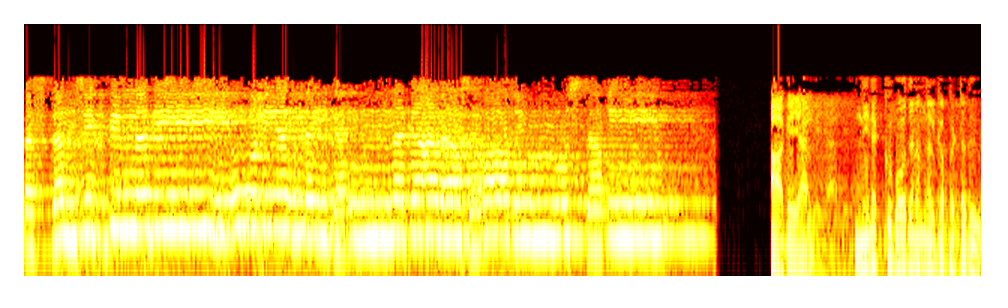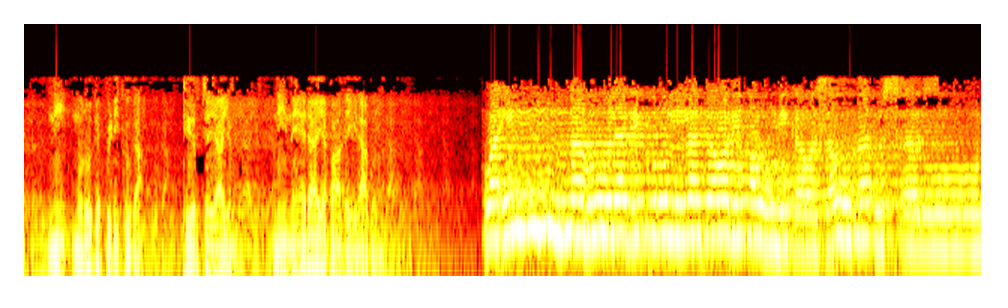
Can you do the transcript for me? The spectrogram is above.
فاستمسك بالذي أوحي إليك إنك على صراط مستقيم ആകയാൽ നിനക്കു ബോധനം നൽകപ്പെട്ടത് നീ മുറുകെ പിടിക്കുക തീർച്ചയായും നീ നേരായ പാതയിലാകുന്നു وإنه لذكر لك ولقومك وسوف تسألون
